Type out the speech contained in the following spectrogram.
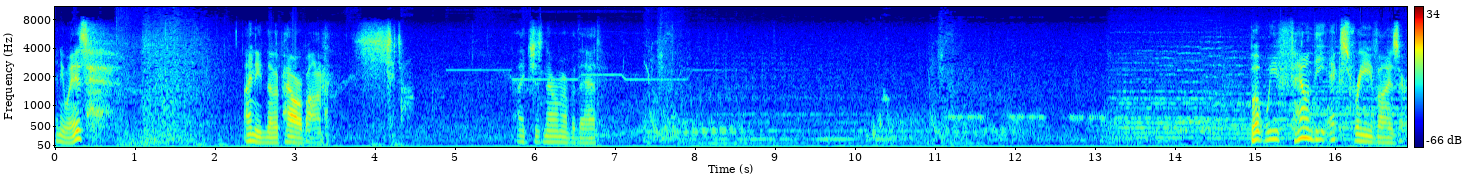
Anyways. I need another power bomb. Shit. I just now remember that. But we found the X-ray visor.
